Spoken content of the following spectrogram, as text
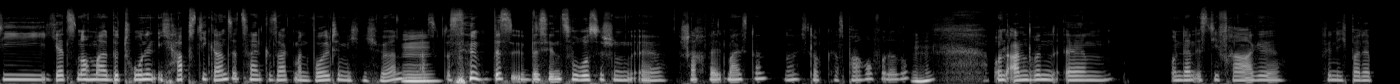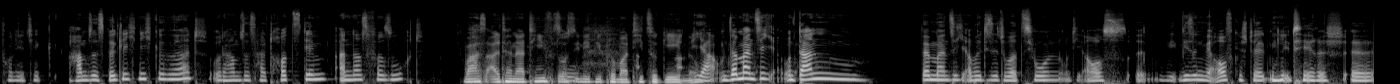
die jetzt nochmal betonen, ich habe es die ganze Zeit gesagt, man wollte mich nicht hören. Mhm. Also das bis, bis hin zu russischen äh, Schachweltmeistern, ne? ich glaube Kasparov oder so. Mhm. und anderen. Ähm, und dann ist die Frage, finde ich, bei der Politik, haben sie es wirklich nicht gehört oder haben sie es halt trotzdem anders versucht? War es alternativlos, So. in die Diplomatie zu gehen? Ne? Ja, und wenn man sich, und dann, wenn man sich aber die Situation und die Aus, äh, wie, wie sind wir aufgestellt militärisch äh,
